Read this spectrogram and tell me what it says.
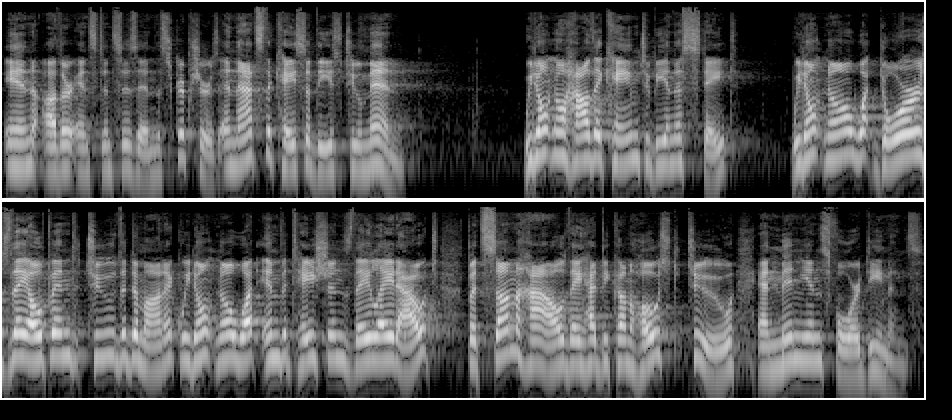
in other instances in the scriptures. And that's the case of these two men. We don't know how they came to be in this state. We don't know what doors they opened to the demonic. We don't know what invitations they laid out, but somehow they had become host to and minions for demons.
